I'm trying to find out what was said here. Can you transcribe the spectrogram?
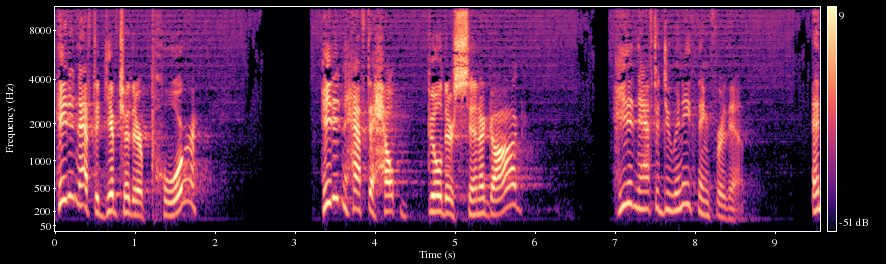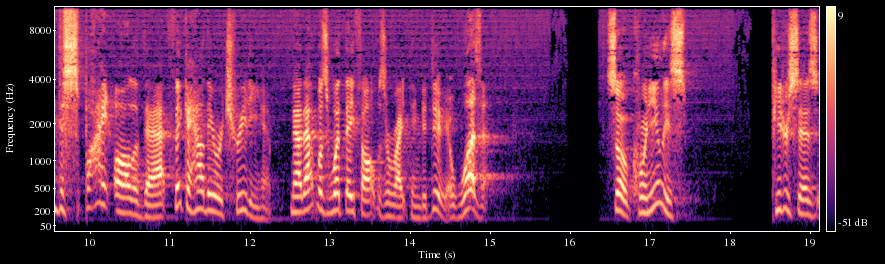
He didn't have to give to their poor. He didn't have to help build their synagogue. He didn't have to do anything for them. And despite all of that, think of how they were treating him. Now, that was what they thought was the right thing to do. It wasn't. So, Cornelius, Peter says,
